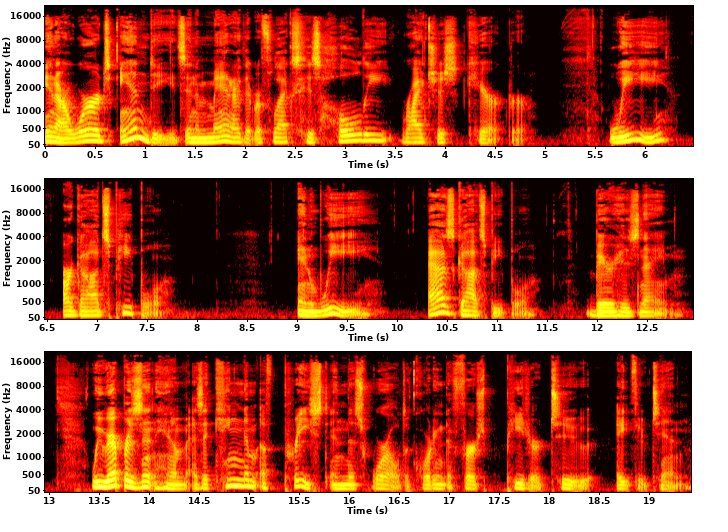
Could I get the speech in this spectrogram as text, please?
in our words and deeds in a manner that reflects his holy, righteous character. We are God's people, and we, as God's people, bear his name. We represent him as a kingdom of priests in this world, according to 1 Peter 2 8 through 10.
